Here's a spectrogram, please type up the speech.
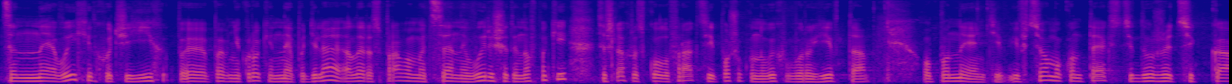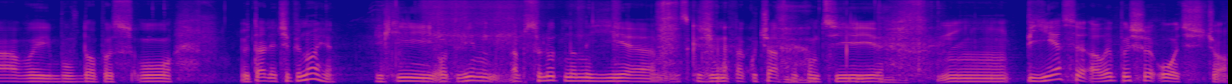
Це не вихід, хоч їх е, певні кроки не поділяю, але розправами це не вирішити. Навпаки, це шлях розколу фракції, пошуку нових ворогів та опонентів. І в цьому контексті дуже цікавий був допис у Віталія Чепіногі. Який от він абсолютно не є, скажімо так, учасником цієї м, п'єси, але пише ось що.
